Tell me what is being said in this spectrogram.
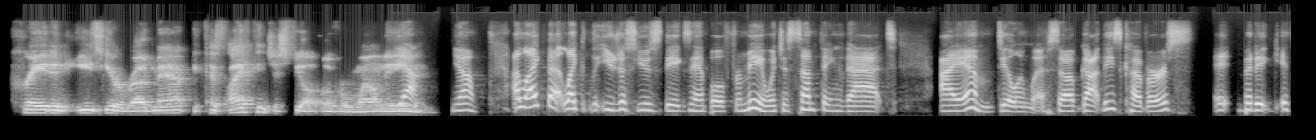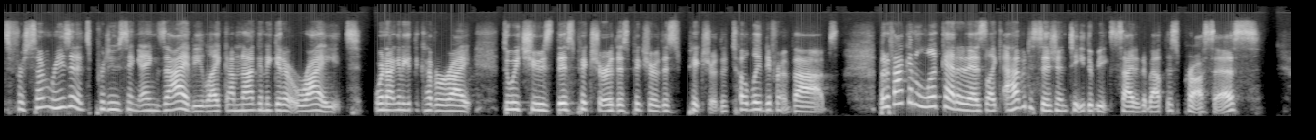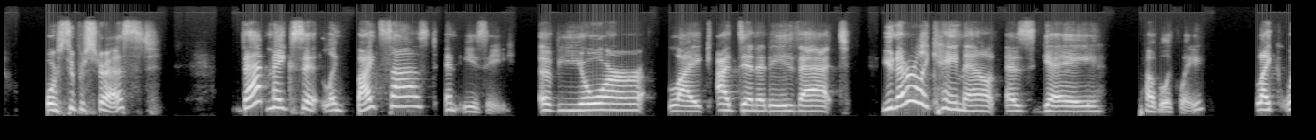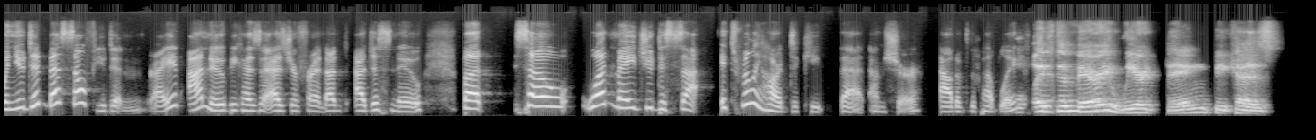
create an easier roadmap because life can just feel overwhelming. Yeah. Yeah. I like that. Like you just used the example for me, which is something that I am dealing with. So I've got these covers, it, but it, it's for some reason it's producing anxiety. Like I'm not going to get it right. We're not going to get the cover right. Do we choose this picture or this picture or this picture? They're totally different vibes. But if I can look at it as like I have a decision to either be excited about this process or super stressed, that makes it like bite sized and easy of your like identity that you never really came out as gay publicly. Like when you did best self, you didn't, right? I knew because as your friend, I, I just knew. But so what made you decide? It's really hard to keep that, I'm sure, out of the public. It's a very weird thing because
